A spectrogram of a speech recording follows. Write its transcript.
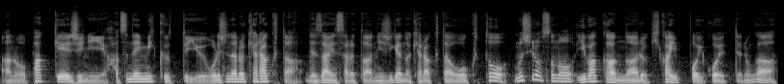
あのパッケージに初音ミクっていうオリジナルキャラクターデザインされた二次元のキャラクターを置くとむしろその違和感のある機機械っぽい声っていうのが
